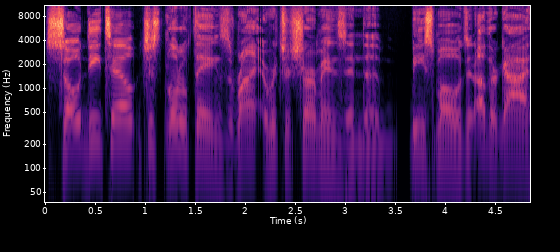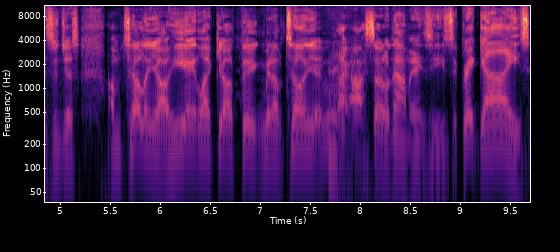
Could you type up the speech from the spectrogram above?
so detailed, just little things, Ryan, Richard Shermans and the Beast Modes and other guys, and just I'm telling y'all, he ain't like y'all think, man. I'm telling you, like, oh, settle down, man. He's, he's a great guy. He's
